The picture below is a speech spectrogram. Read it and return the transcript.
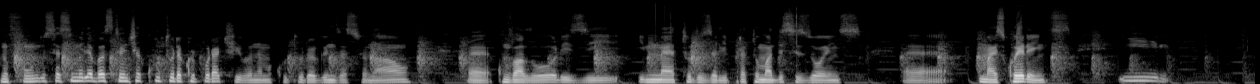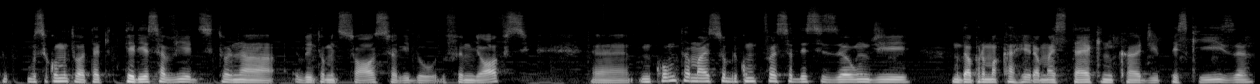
no fundo, se assemelha bastante à cultura corporativa, né? uma cultura organizacional, é, com valores e, e, métodos ali para tomar decisões é, mais coerentes. E você comentou até que teria essa via de se tornar eventualmente sócio ali do, do Family Office. É, me conta mais sobre como foi essa decisão de mudar para uma carreira mais técnica, de pesquisa.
